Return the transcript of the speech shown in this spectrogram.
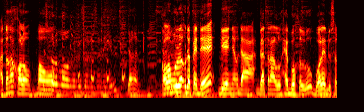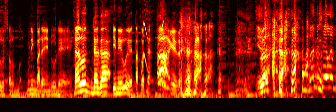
Atau enggak kalau Terus mau kalau mau ngedusel-dusel kayak gitu, jangan. kalau udah udah pede, dianya udah gak terlalu heboh ke lu, boleh dusel-dusel mending badannya dulu deh. Dan lu jaga ini lu ya, takutnya ah gitu. Ya. Mana Selen?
